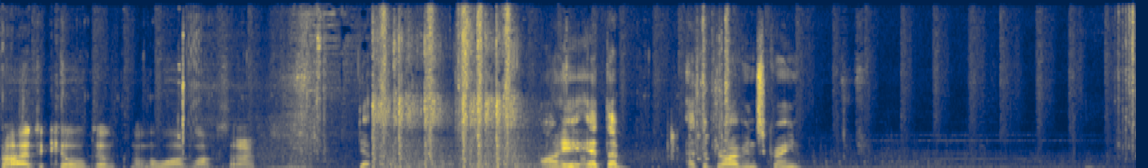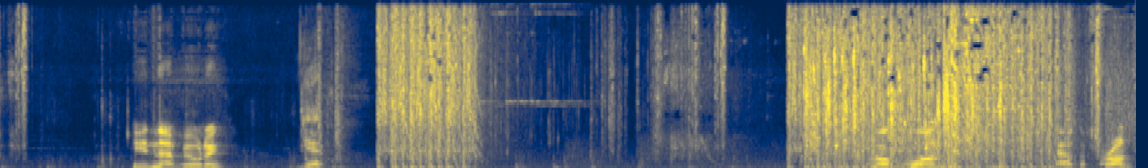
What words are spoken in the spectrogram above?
I had to kill the, another wildlife, sorry. Yep. Oh, here at the at the driving screen. You in that building? Yep. Knock one. Out the front.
